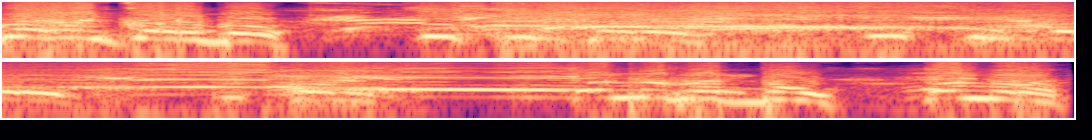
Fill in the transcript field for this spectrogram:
গ্রহণ করব। কি কি করে ধন্যবাদ ভাই, ধন্যবাদ।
